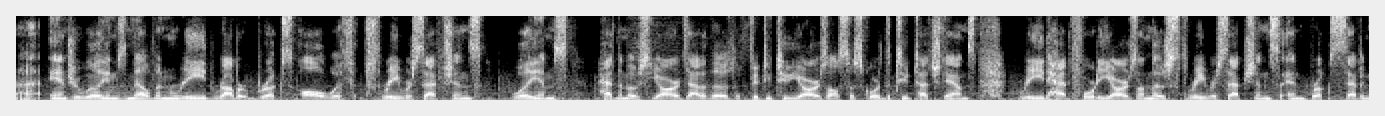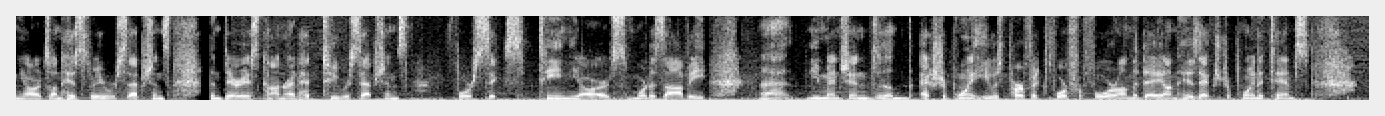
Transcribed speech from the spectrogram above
Uh, Andrew Williams, Melvin Reed, Robert Brooks, all with three receptions. Williams had the most yards out of those with 52 yards, also scored the two touchdowns. Reed had 40 yards on those three receptions, and Brooks seven yards on his three receptions. Then Darius Conrad had two receptions for 16 yards. Mortazavi, uh, you mentioned extra point. He was perfect, four for four on the day on his extra point attempts.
